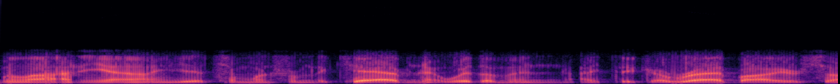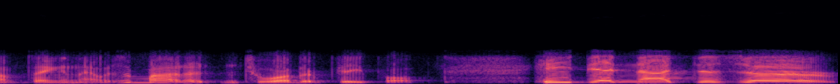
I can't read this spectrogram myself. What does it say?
Melania. He had someone from the cabinet with him, and I think a rabbi or something, and that was about it, and two other people. He did not deserve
